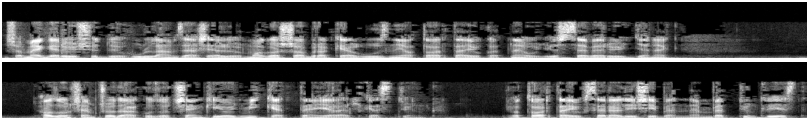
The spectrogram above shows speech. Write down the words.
és a megerősödő hullámzás elől magasabbra kell húzni a tartályokat, nehogy összeverődjenek. Azon sem csodálkozott senki, hogy mi ketten jeletkeztünk. A tartályok szerelésében nem vettünk részt,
